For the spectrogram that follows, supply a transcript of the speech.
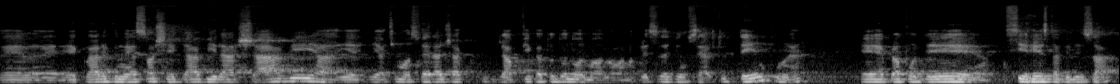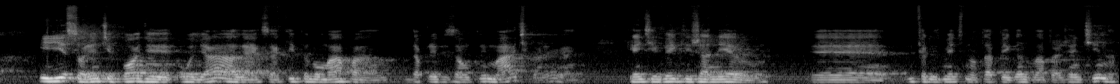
é, é, é, claro que não é só chegar, virar a chave e a, e a atmosfera já, já fica tudo normal, não. Ela precisa de um certo tempo, né, é, para poder se restabilizar. E isso a gente pode olhar, Alex, aqui pelo mapa da previsão climática, né, que a gente vê que janeiro, é, infelizmente, não está pegando lá para a Argentina,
